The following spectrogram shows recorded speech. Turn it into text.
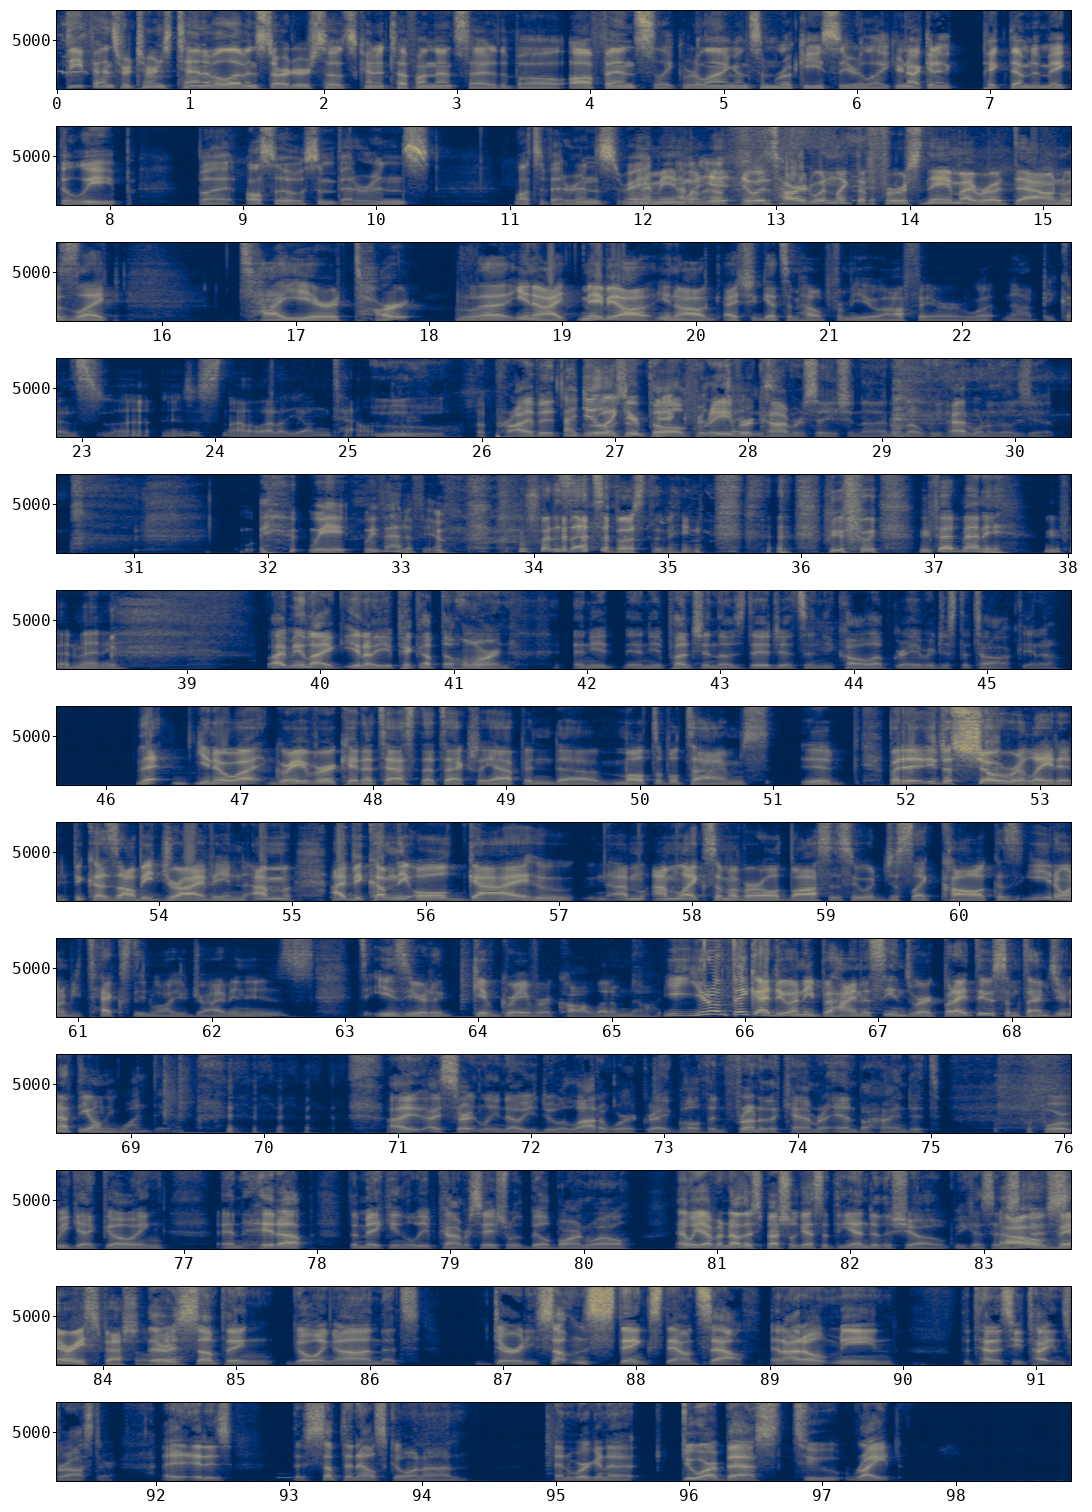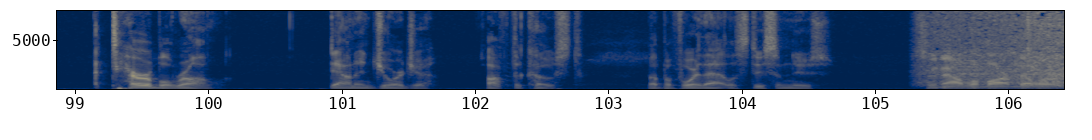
defense returns 10 of 11 starters, so it's kind of tough on that side of the ball. Offense, like relying on some rookies, so you're like, you're not going to pick them to make the leap, but also some veterans. Lots of veterans, right? I mean, I it, it was hard when, like, the first name I wrote down was like Teair Tart you know, I maybe I'll, you know, I'll, i should get some help from you off air or whatnot because uh, there's just not a lot of young talent. Ooh, there. a private I do like your pick Graver conversation. I don't know if we've had one of those yet. We we've had a few. what is that supposed to mean? we've we, we've had many. We've had many. I mean, like you know, you pick up the horn and you and you punch in those digits and you call up Graver just to talk. You know. That you know what Graver can attest. That's actually happened uh, multiple times. It, but it, it's just show related because I'll be driving. I'm I've become the old guy who I'm I'm like some of our old bosses who would just like call because you don't want to be texting while you're driving. It's, it's easier to give Graver a call, let him know. You, you don't think I do any behind the scenes work, but I do sometimes. You're not the only one, Dan. I, I certainly know you do a lot of work, Greg, both in front of the camera and behind it. Before we get going and hit up the Making the Leap conversation with Bill Barnwell. And we have another special guest at the end of the show because there's, oh, there's, very special. there yeah. is something going on that's dirty. Something stinks down south, and I don't mean the Tennessee Titans roster. It- it is there's something else going on, and we're gonna do our best to right a terrible wrong down in Georgia, off the coast. But before that, let's do some news. So now Lamar Miller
